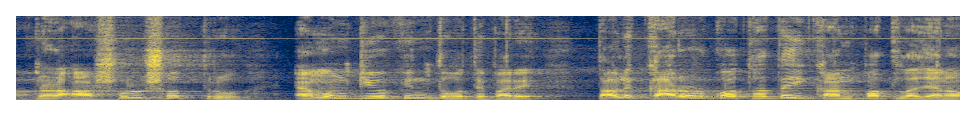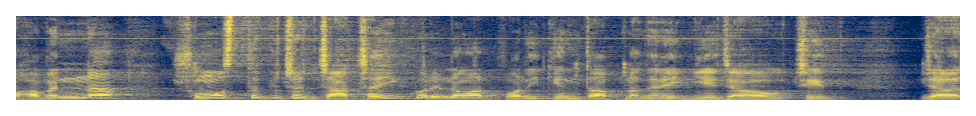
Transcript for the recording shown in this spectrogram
আপনার আসল শত্রু এমনটিও কিন্তু হতে পারে। তাহলে কারোর কথাতেই কান পাতলা যেন হবেন না। সমস্ত কিছু যাচাই করে নেওয়ার পরই কিন্তু আপনাদের এগিয়ে যাওয়া উচিত। যারা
